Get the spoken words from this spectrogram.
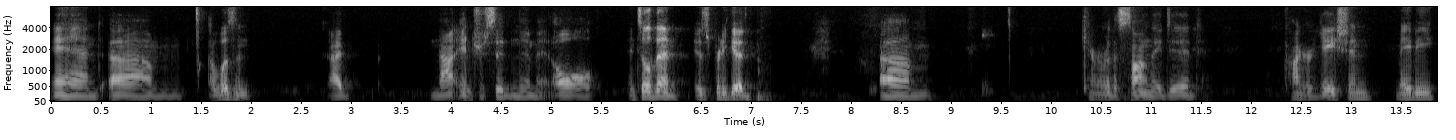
and um, I wasn't I not interested in them at all until then. It was pretty good. Um, can't remember the song they did. Congregation, maybe.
